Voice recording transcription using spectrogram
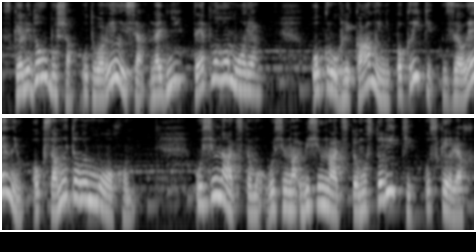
Скелі Довбуша утворилися на дні теплого моря. Округлі камені покриті зеленим оксамитовим мохом. У 17-18 столітті у скелях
